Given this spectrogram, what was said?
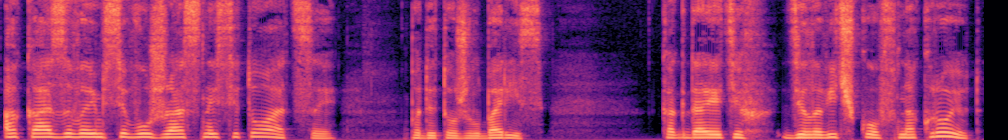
оказываемся в ужасной ситуации, — подытожил Борис. Когда этих деловичков накроют,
